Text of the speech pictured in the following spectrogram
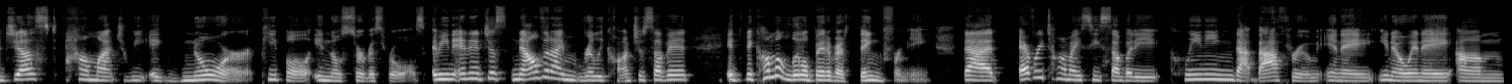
just how much we ignore people in those service roles. I mean, and it just now that I'm really conscious of it, it's become a little bit of a thing for me that every time I see somebody cleaning that bathroom in a, you know, in a um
